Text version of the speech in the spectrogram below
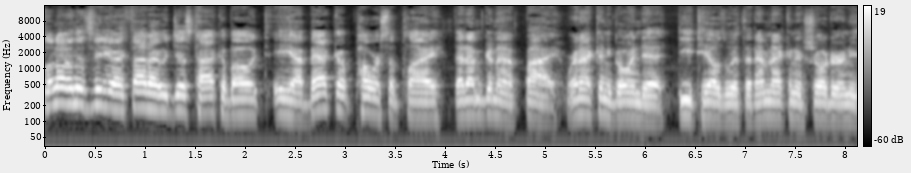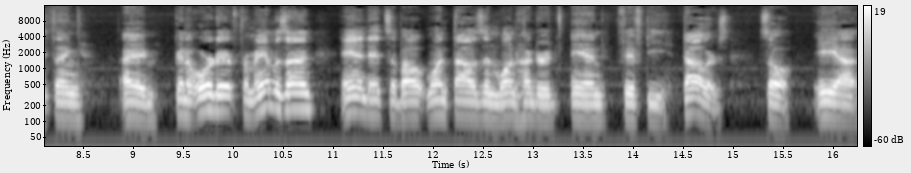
So now in this video I thought I would just talk about a uh, backup power supply that I'm going to buy. We're not going to go into details with it. I'm not going to show it or anything. I'm going to order it from Amazon and it's about $1,150. So a uh,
